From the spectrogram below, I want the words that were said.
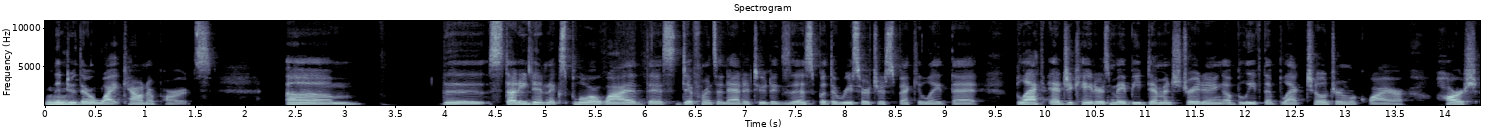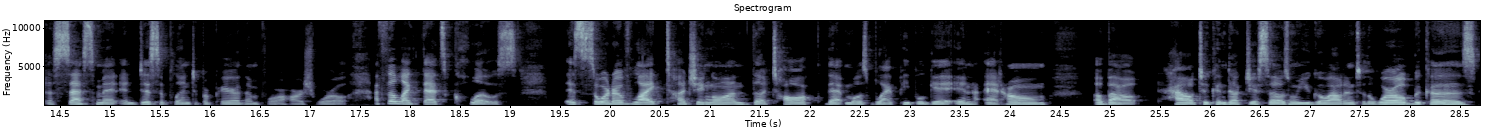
than do Mm. their white counterparts. Um, the study didn't explore why this difference in attitude exists, but the researchers speculate that Black educators may be demonstrating a belief that Black children require harsh assessment and discipline to prepare them for a harsh world. I feel like that's close. It's sort of like touching on the talk that most Black people get in at home about how to conduct yourselves when you go out into the world because mm.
